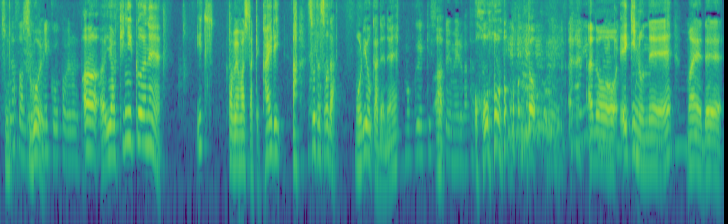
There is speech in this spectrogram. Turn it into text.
す皆さんですごい。焼肉を食べられた。あ焼肉はねいつ食べましたっけ？帰り？あそうだそうだ。盛岡でね。目撃したというメールが多数おほほほんとあの駅。のね前で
